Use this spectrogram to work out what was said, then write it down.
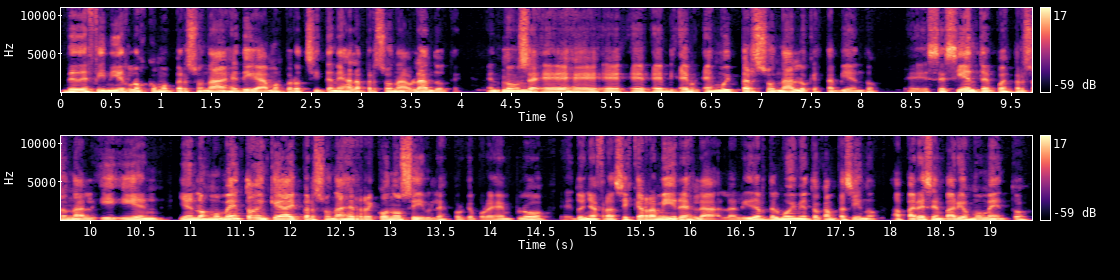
de definirlos como personajes, digamos, pero sí tenés a la persona hablándote. Entonces es, muy personal lo que estás viendo. Eh, se siente pues personal y, en, en los momentos en que hay personajes reconocibles, porque por ejemplo, eh, doña Francisca Ramírez, la, líder del movimiento campesino, aparece en varios momentos,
